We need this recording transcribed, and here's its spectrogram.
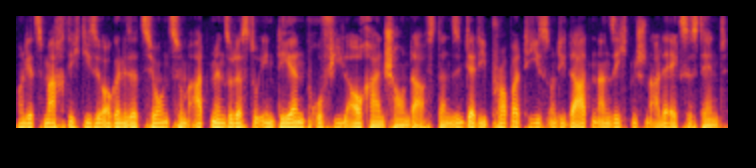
und jetzt macht dich diese Organisation zum Admin, sodass du in deren Profil auch reinschauen darfst. Dann sind ja die Properties und die Datenansichten schon alle existent.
